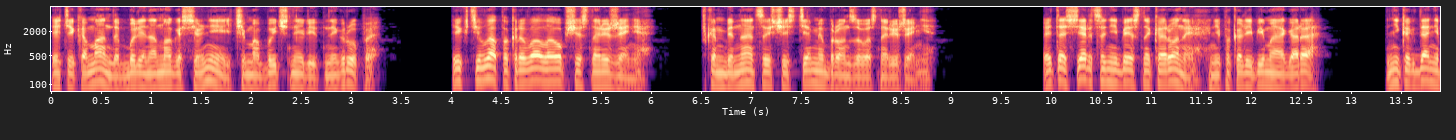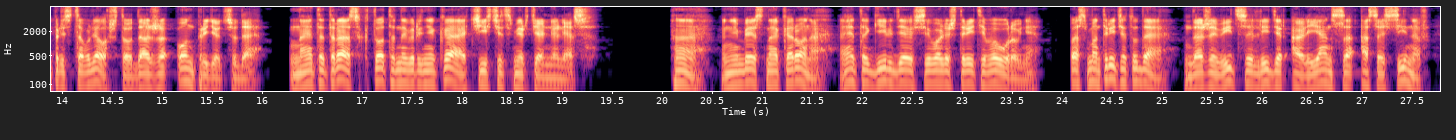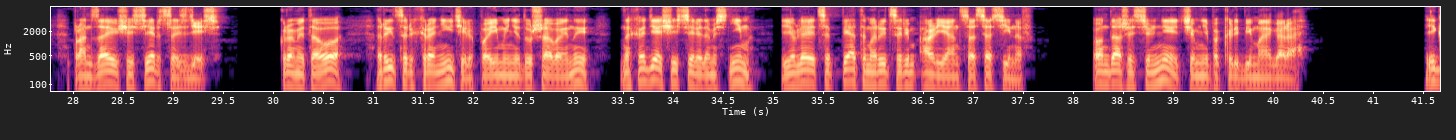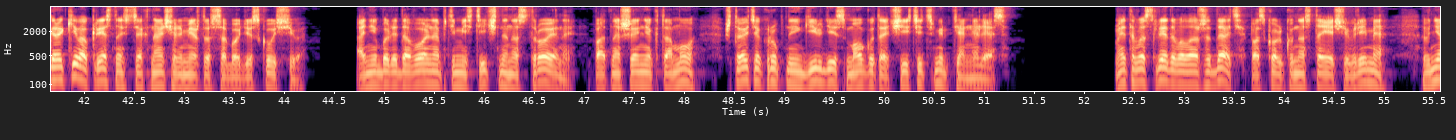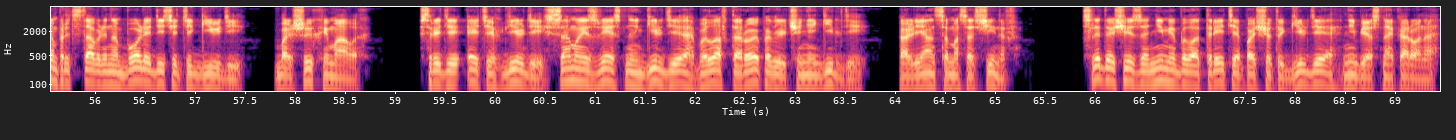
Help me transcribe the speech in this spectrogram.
Эти команды были намного сильнее, чем обычные элитные группы. Их тела покрывало общее снаряжение, в комбинации с частями бронзового снаряжения. Это сердце небесной короны, непоколебимая гора. Никогда не представлял, что даже он придет сюда. На этот раз кто-то наверняка очистит смертельный лес. Ха, небесная корона – это гильдия всего лишь третьего уровня. Посмотрите туда, даже вице-лидер Альянса Ассасинов, пронзающий сердце здесь. Кроме того, рыцарь-хранитель по имени Душа Войны, находящийся рядом с ним, является пятым рыцарем Альянса Ассасинов. Он даже сильнее, чем непоколебимая гора. Игроки в окрестностях начали между собой дискуссию. Они были довольно оптимистично настроены по отношению к тому, что эти крупные гильдии смогут очистить смертельный лес. Этого следовало ожидать, поскольку в настоящее время в нем представлено более 10 гильдий, больших и малых. Среди этих гильдий самая известная гильдия была второй по величине гильдии – Альянсом Ассасинов. Следующей за ними была третья по счету гильдия Небесная Корона.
